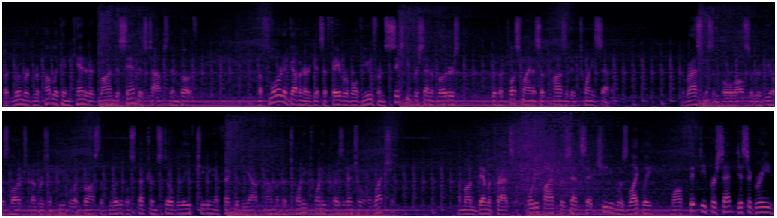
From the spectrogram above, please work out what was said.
But rumored Republican candidate Ron DeSantis tops them both. The Florida governor gets a favorable view from 60% of voters, with a plus minus of positive 27. The Rasmussen poll also reveals large numbers of people across the political spectrum still believe cheating affected the outcome of the 2020 presidential election. Among Democrats, 45% said cheating was likely, while 50% disagreed.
